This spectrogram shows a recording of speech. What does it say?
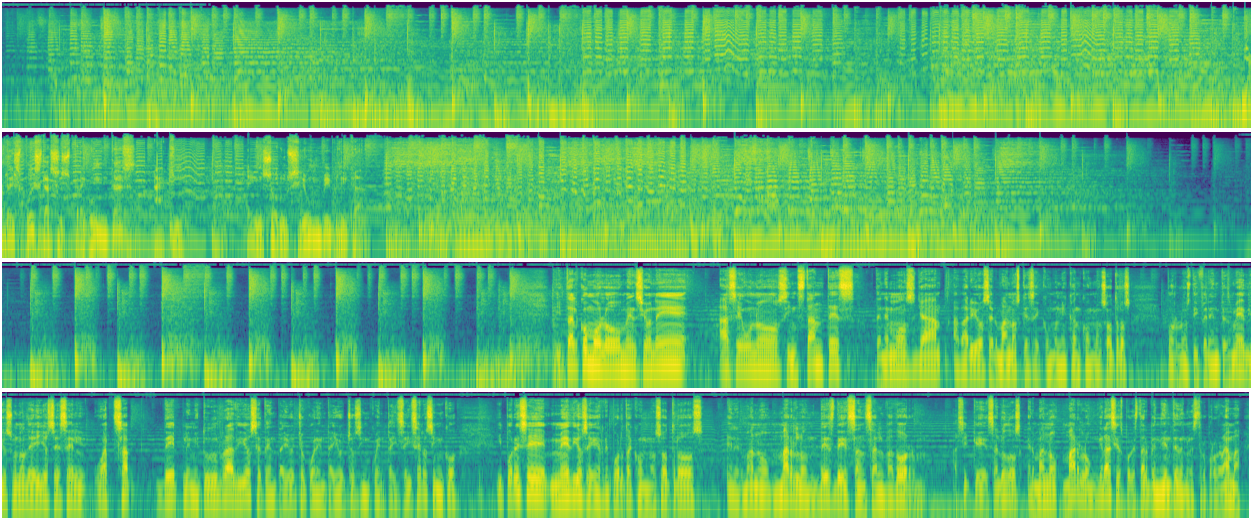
Respuesta a sus preguntas aquí, en Solución Bíblica. Y tal como lo mencioné hace unos instantes, tenemos ya a varios hermanos que se comunican con nosotros por los diferentes medios. Uno de ellos es el WhatsApp de Plenitud Radio 78485605 y por ese medio se reporta con nosotros el hermano Marlon desde San Salvador. Así que saludos hermano Marlon, gracias por estar pendiente de nuestro programa.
